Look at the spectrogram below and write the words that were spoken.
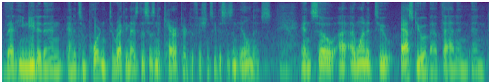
that he needed. And, and it's mm-hmm. important to recognize this isn't a character deficiency, this is an illness. And so I, I wanted to ask you about that and, and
